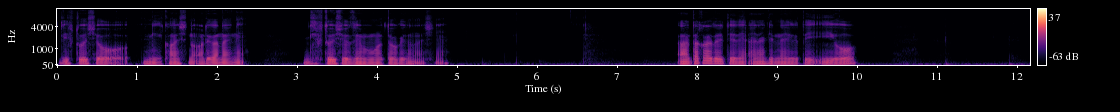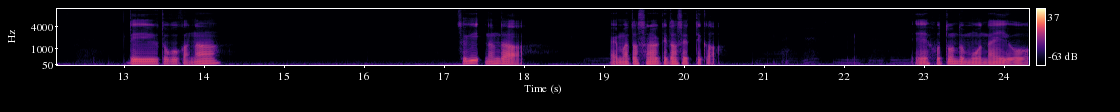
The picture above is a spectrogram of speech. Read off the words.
ギフト衣装に関してのあれがないね。ギフト衣装全部もらったわけじゃないしね。あ、だからといってね、あれだけない言うていいよ。っていうとこかな。次、なんだ？え、またさらけ出せってか。えほとんどもうないよ。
